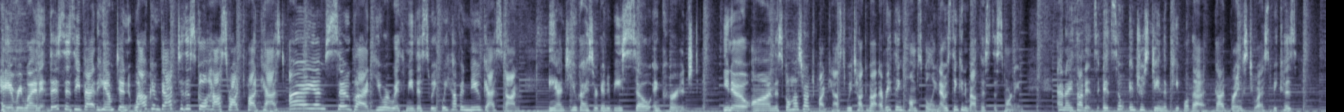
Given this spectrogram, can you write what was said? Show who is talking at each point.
Speaker 1: Hey everyone, this is Yvette Hampton. Welcome back to the Schoolhouse Rocked podcast. I am so glad you are with me this week. We have a new guest on, and you guys are going to be so encouraged. You know, on the Schoolhouse Rocked podcast, we talk about everything homeschooling. I was thinking about this this morning, and I thought it's it's so interesting the people that God brings to us because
